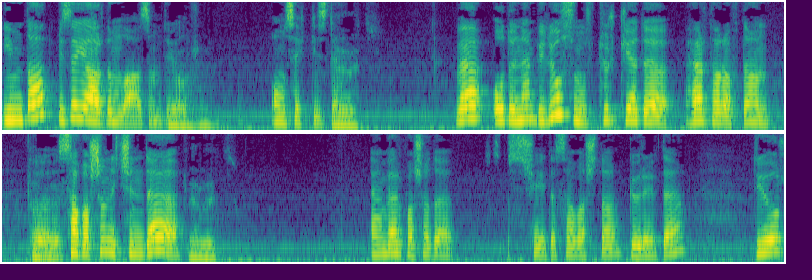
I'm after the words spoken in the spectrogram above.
İmdad bizə yardım lazım diyor. 18'de. Evet. Ve o dönem biliyorsunuz Türkiye'de her taraftan e, savaşın içinde Evet. Enver Paşa da şeyde savaşta görevde diyor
